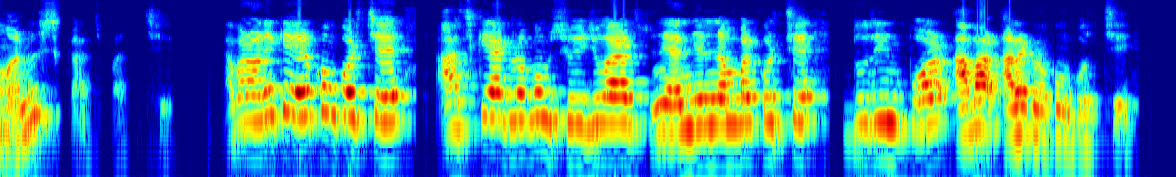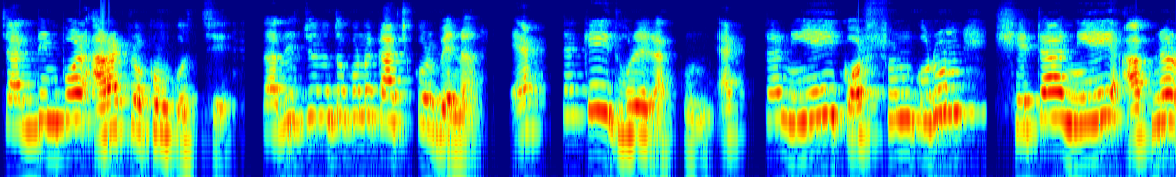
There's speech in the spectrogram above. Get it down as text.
মানুষ কাজ পাচ্ছে। আবার অনেকে এরকম করছে, আজকে একরকম সুইচ ওয়ার্ড অ্যাঞ্জেল নাম্বার করছে, দুদিন পর আবার আরেক রকম করছে, চার দিন পর আর রকম করছে, তাদের জন্য তো কোনো কাজ করবে না। একটাকেই ধরে রাখুন, একটা নিয়েই কর্ষণ করুন, সেটা নিয়েই আপনার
